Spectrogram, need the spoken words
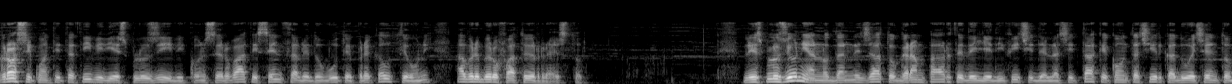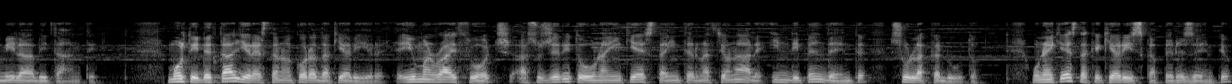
Grossi quantitativi di esplosivi conservati senza le dovute precauzioni avrebbero fatto il resto. Le esplosioni hanno danneggiato gran parte degli edifici della città che conta circa 200.000 abitanti. Molti dettagli restano ancora da chiarire e Human Rights Watch ha suggerito una inchiesta internazionale indipendente sull'accaduto. Una inchiesta che chiarisca, per esempio,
